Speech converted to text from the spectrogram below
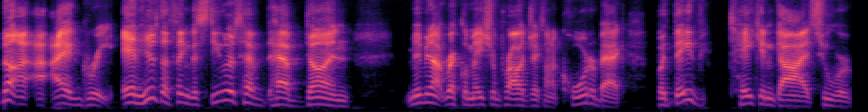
No, I, I agree. And here's the thing: the Steelers have have done maybe not reclamation projects on a quarterback, but they've taken guys who were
